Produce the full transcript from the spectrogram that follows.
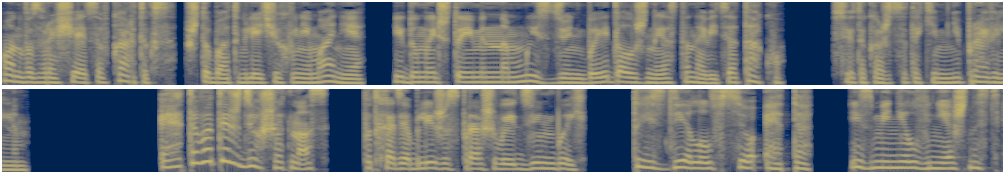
Он возвращается в Картекс, чтобы отвлечь их внимание, и думает, что именно мы с Дзюньбэй должны остановить атаку. Все это кажется таким неправильным. «Этого ты ждешь от нас?» Подходя ближе, спрашивает Дзюньбэй. «Ты сделал все это, изменил внешность,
